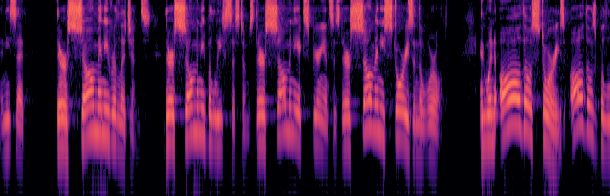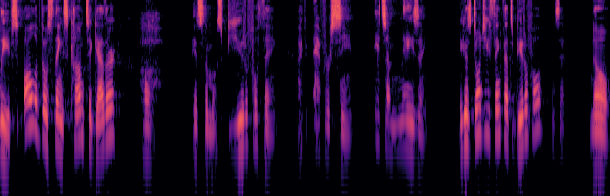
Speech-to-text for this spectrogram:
And he said, There are so many religions. There are so many belief systems. There are so many experiences. There are so many stories in the world. And when all those stories, all those beliefs, all of those things come together, oh, it's the most beautiful thing I've ever seen. It's amazing. He goes, Don't you think that's beautiful? I said, No,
